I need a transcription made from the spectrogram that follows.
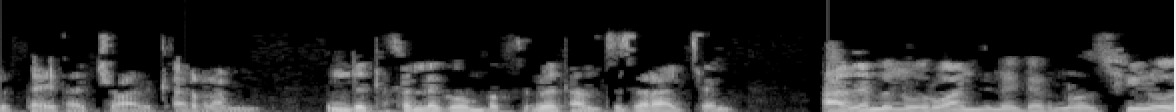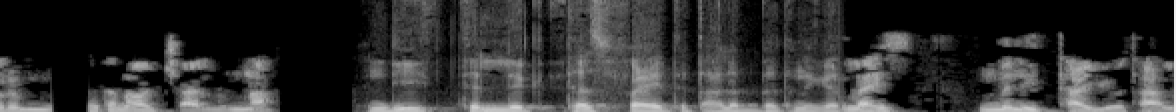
መታየታቸው አልቀረም። እንደተፈለገው በፍጥነት አልተሰራጨም። አለመኖሩ አንድ ነገር ነው። ሲኖርም ፈተናዎች አሉና እንዲህ ትልቅ ተስፋ የተጣለበት ነገር ላይስ ምን ይታዩታል?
